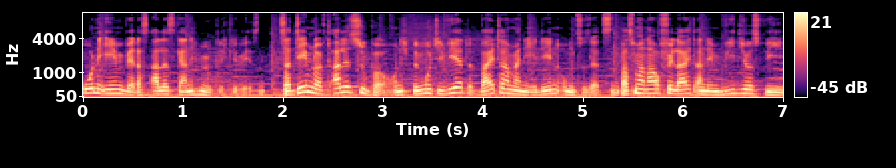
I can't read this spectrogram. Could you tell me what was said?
ohne ihn wäre das alles gar nicht möglich gewesen. Seitdem läuft alles super und ich bin motiviert, weiter meine Ideen umzusetzen, was man auch vielleicht an den Videos wie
